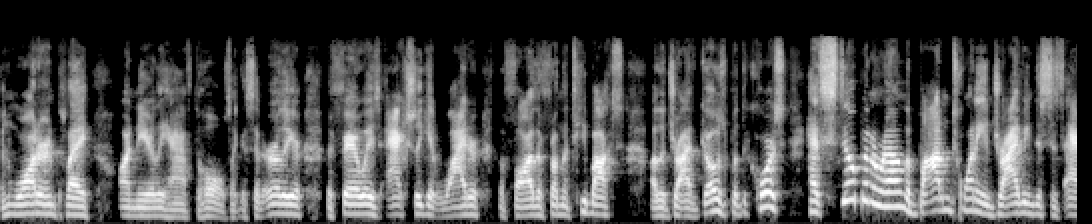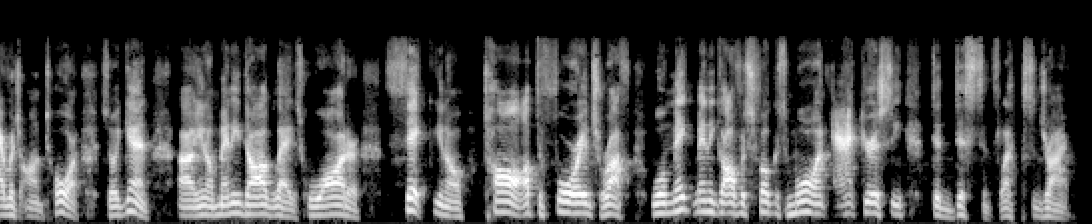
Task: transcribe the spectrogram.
and water in play on nearly half the holes. Like I said earlier, the fairways actually get wider the farther from the tee box uh, the drive goes, but the course has still been around the bottom 20 in driving distance average on tour. So again, uh, you know, many dog legs, water, thick, you know, tall, up to four inch rough will make many golfers focus more on accuracy than distance, less than drive.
